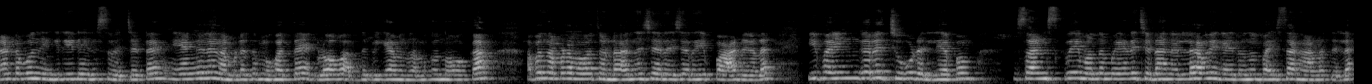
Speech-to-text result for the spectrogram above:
രണ്ട് മൂന്ന് ഇൻഗ്രീഡിയൻസ് വെച്ചിട്ട് എങ്ങനെ നമ്മുടെ മുഖത്തെ ഗ്ലോ വർദ്ധിപ്പിക്കാമെന്ന് നമുക്ക് നോക്കാം. അപ്പം നമ്മുടെ മുഖത്തുണ്ടാകുന്ന ചെറിയ ചെറിയ പാടുകൾ ഈ ഭയങ്കര ചൂടല്ലേ? അപ്പം സൺസ്ക്രീം ഒന്നും മേടിച്ചിടാൻ എല്ലാവരുടെയും കയ്യിലൊന്നും പൈസ കാണത്തില്ല.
